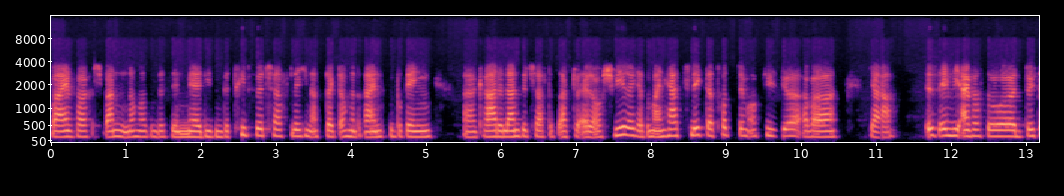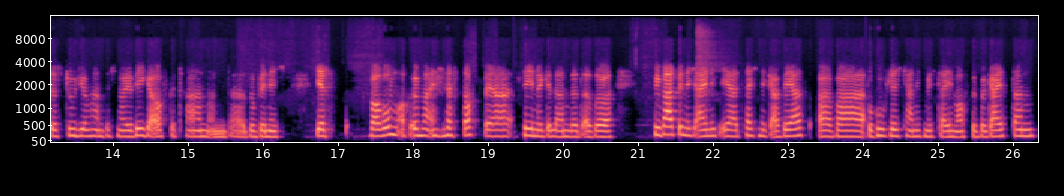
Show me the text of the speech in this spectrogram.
war einfach spannend, nochmal so ein bisschen mehr diesen betriebswirtschaftlichen Aspekt auch mit reinzubringen. Äh, Gerade Landwirtschaft ist aktuell auch schwierig. Also mein Herz schlägt da trotzdem auch für, aber ja, ist irgendwie einfach so, durch das Studium haben sich neue Wege aufgetan und äh, so bin ich jetzt, warum auch immer, in der Software-Szene gelandet. Also privat bin ich eigentlich eher technikavers, aber beruflich kann ich mich da eben auch für begeistern.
